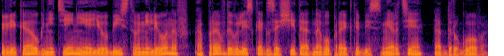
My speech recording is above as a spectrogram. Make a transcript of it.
Века угнетения и убийства миллионов оправдывались как защита одного проекта бессмертия от другого.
